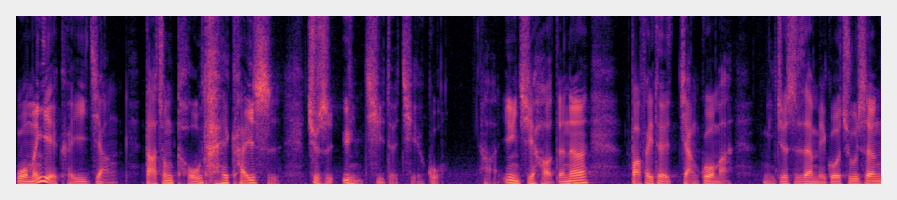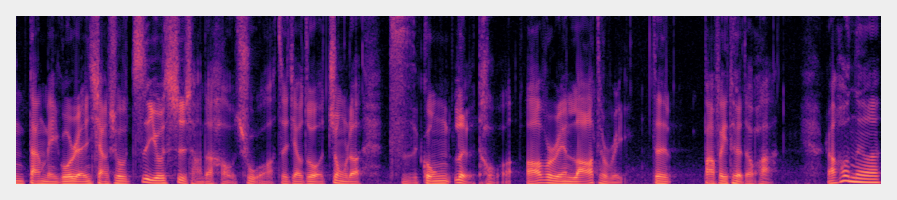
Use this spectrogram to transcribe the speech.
我们也可以讲打从投胎开始就是运气的结果。好，运气好的呢，巴菲特讲过嘛，你就是在美国出生，当美国人享受自由市场的好处啊，这叫做中了子宫乐透啊，Ovarian Lottery，这巴菲特的话。然后呢，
